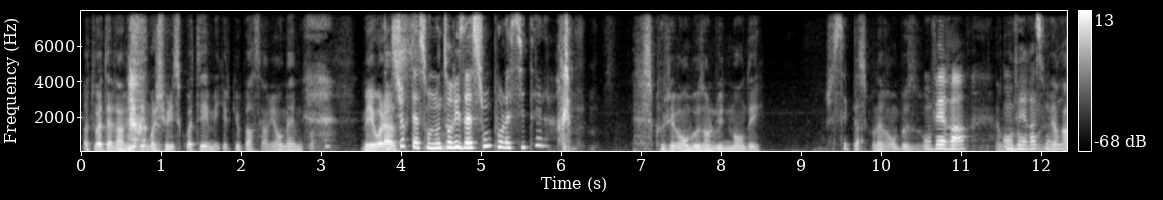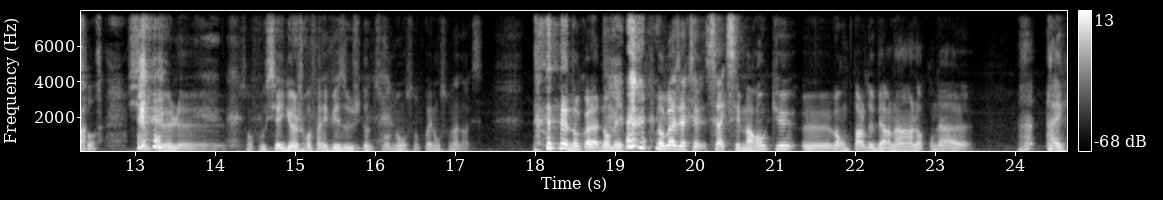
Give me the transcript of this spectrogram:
bah, toi, t'avais invité, moi, je suis allé squatter, mais quelque part, ça revient au même, quoi. Mais voilà. T'es sûr que t'as son autorisation pour la citer là? Est-ce que j'ai vraiment besoin de lui demander? Je sais pas. Est-ce qu'on a vraiment besoin? On verra on, verra son retour. Si elle gueule, euh, s'en fout. Si elle gueule, je refais un épisode où je donne son nom, son prénom, son adresse. donc voilà, non mais. Donc voilà, c'est vrai que c'est marrant que euh, on parle de Berlin alors qu'on a. Euh, avec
